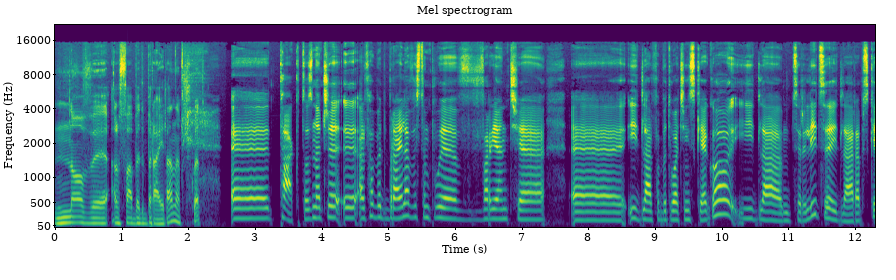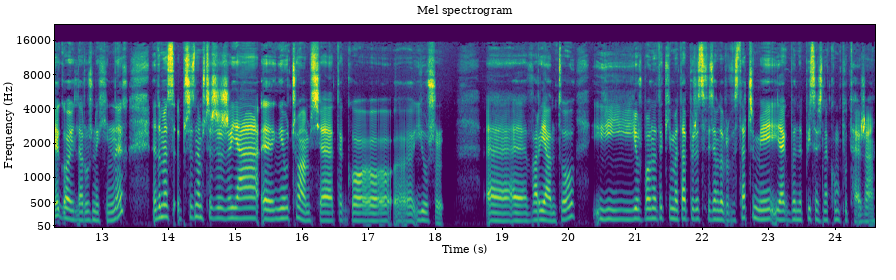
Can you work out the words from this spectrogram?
nowy alfabet Braille'a na przykład? E, tak, to znaczy y, alfabet Braille'a występuje w wariancie e, i dla alfabetu łacińskiego, i dla cyrylicy, i dla arabskiego, i dla różnych innych. Natomiast przyznam szczerze, że ja y, nie uczyłam się tego e, już e, wariantu i już byłam na takim etapie, że stwierdziłam, dobra, wystarczy mi, jak będę pisać na komputerze.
